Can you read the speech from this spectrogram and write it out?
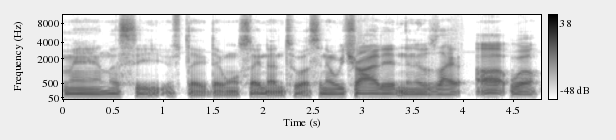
man let's see if they, they won't say nothing to us. And then we tried it and then it was like uh well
